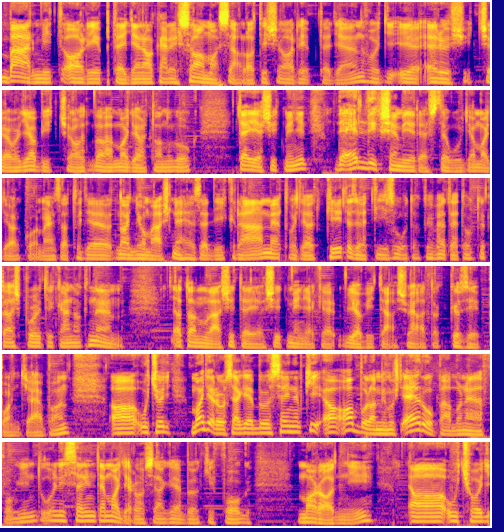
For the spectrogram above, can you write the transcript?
bármit arrébb tegyen, akár egy szalmaszállat is arrébb tegyen, hogy erősítse, hogy javítsa a magyar tanulók teljesítményét, de eddig sem érezte úgy a magyar kormányzat, hogy a nagy nyomás nehezedik rá, mert hogy a 2010 óta követett oktatáspolitikának nem a tanulási teljesítmények javítása állt a középpontjában. A, úgyhogy Magyarország ebből szerintem ki, abból, ami most Európában el fog indulni, szerintem Magyarország ebből ki fog maradni. A, úgyhogy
